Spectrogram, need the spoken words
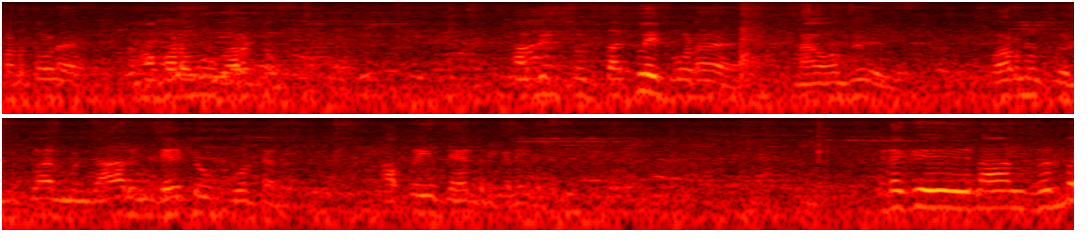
படத்தோட நம்ம படமும் வரட்டும் அப்படின்னு சொல்லி தக்லைஃபோட நான் வந்து வரணும்னு சொல்லிட்டு பிளான் பண்ணி ஆறு டேட்டும் போட்டேன். அப்பயும் தேட்டர் கிடையாது. எனக்கு நான் ரொம்ப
